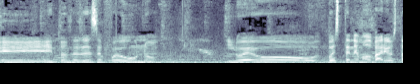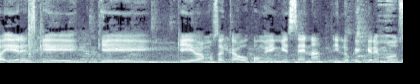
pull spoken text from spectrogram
Eh, entonces, ese fue uno. Luego, pues tenemos varios talleres que, que, que llevamos a cabo con En Escena y lo que queremos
